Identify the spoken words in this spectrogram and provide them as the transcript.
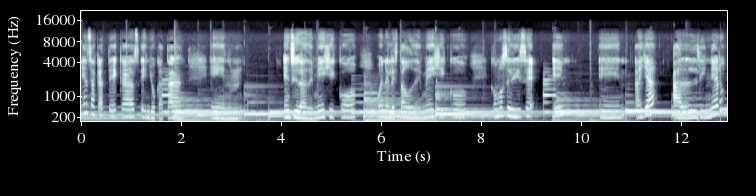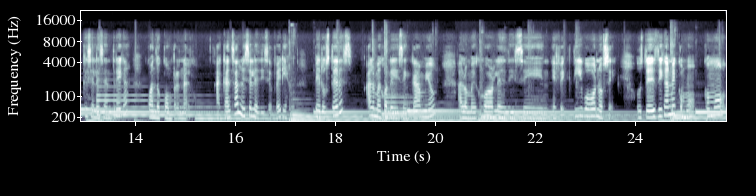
En Zacatecas, en Yucatán, en en Ciudad de México o en el Estado de México, ¿cómo se dice en, en allá al dinero que se les entrega cuando compran algo. Acá en San Luis se les dice feria, pero ustedes a lo mejor le dicen cambio, a lo mejor les dicen efectivo, no sé. Ustedes díganme cómo, cómo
